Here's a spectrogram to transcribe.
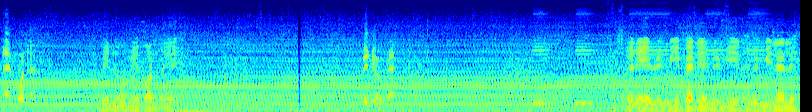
ได้หมดอะไม่รู้ว่ามีคนไหม ไปดูกันเฟรเดทไม่มีแบดเดทไม่มีนะไม่มีอะไรเลย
